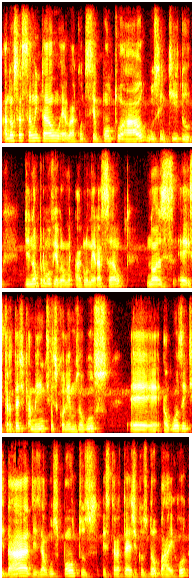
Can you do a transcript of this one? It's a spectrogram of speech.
A nossa ação, então, ela aconteceu pontual, no sentido de não promover aglomeração. Nós, é, estrategicamente, escolhemos alguns, é, algumas entidades, alguns pontos estratégicos do bairro,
